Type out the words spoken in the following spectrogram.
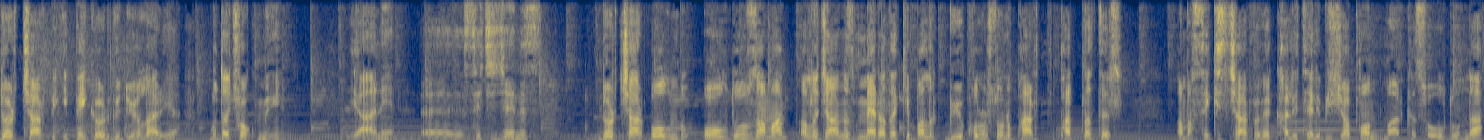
4 çarpı ipek örgü diyorlar ya. Bu da çok mühim. Yani e, seçeceğiniz 4 çarpı ol, olduğu zaman alacağınız meradaki balık büyük olursa onu part, patlatır. Ama 8 çarpı ve kaliteli bir Japon markası olduğunda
